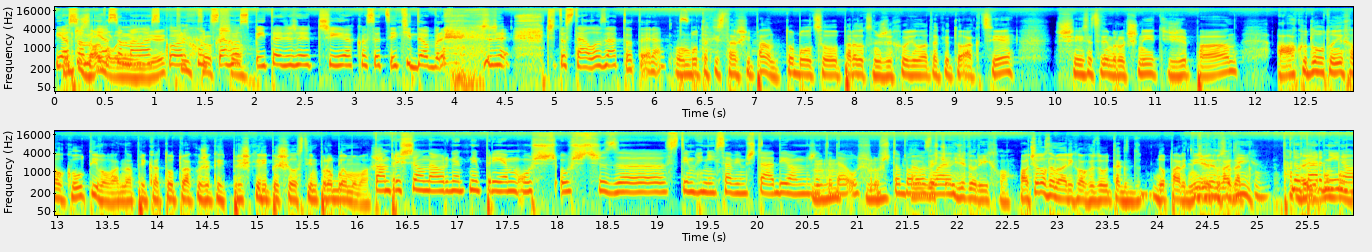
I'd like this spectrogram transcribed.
Ja som, ja som mala vidieť. skôr chuť sa ho spýtať, že či ako sa cíti dobre, že či to stálo za to teda. On bol taký starší pán. To bolo celé paradoxné, že chodil na takéto akcie, 67 ročný, čiže pán. A ako dlho to nechal kultivovať? Napríklad toto, akože keď priškedy prišiel s tým problémom až. Pán prišiel na urgentný príjem už, už s, s tým hnisavým štádiom, že teda už, už to bolo Vieš čo, zlé. ide to rýchlo. Ale čo to znamená rýchlo? Akože to tak do pár dní? že Jeden, to dva sa dní. tak... Do pár dní, no.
